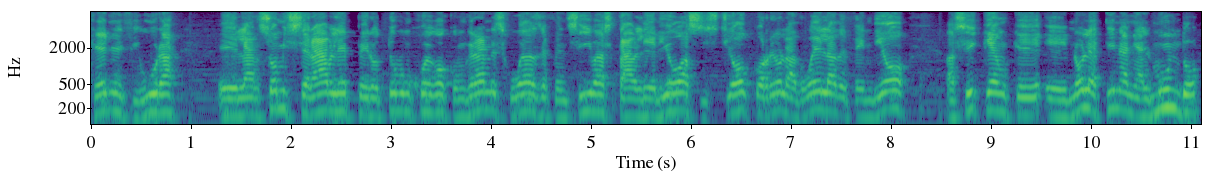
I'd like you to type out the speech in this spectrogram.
genio y figura, eh, lanzó miserable, pero tuvo un juego con grandes jugadas defensivas, tablerió, asistió, corrió la duela, defendió, así que aunque no le atina ni al mundo,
